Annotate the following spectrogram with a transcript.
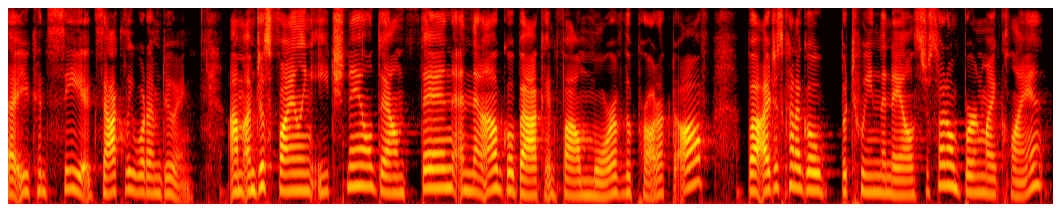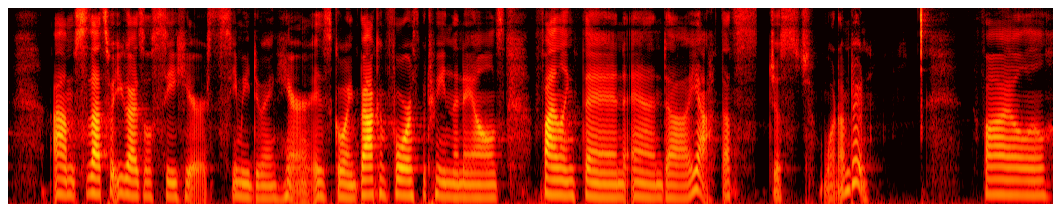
that you can see exactly what I'm doing. Um, I'm just filing each nail down thin and then I'll go back and file more of the product off. But I just kind of go between the nails just so I don't burn my client. Um, so that's what you guys will see here, see me doing here, is going back and forth between the nails, filing thin, and uh, yeah, that's just what I'm doing. File,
